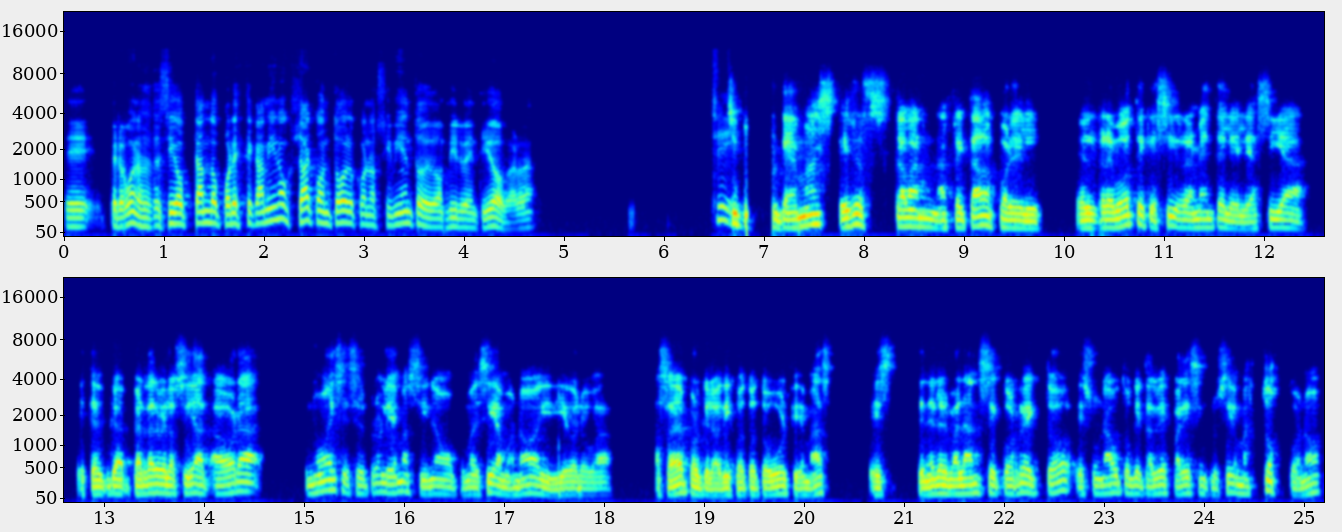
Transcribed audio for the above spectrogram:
Eh, pero bueno, se sigue optando por este camino ya con todo el conocimiento de 2022, ¿verdad? Sí. sí porque además ellos estaban afectados por el, el rebote que sí realmente le, le hacía este, perder velocidad. Ahora no ese es el problema, sino, como decíamos, ¿no? Y Diego lo va a saber porque lo dijo Toto Wolff y demás, es tener el balance correcto. Es un auto que tal vez parece inclusive más tosco, ¿no?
